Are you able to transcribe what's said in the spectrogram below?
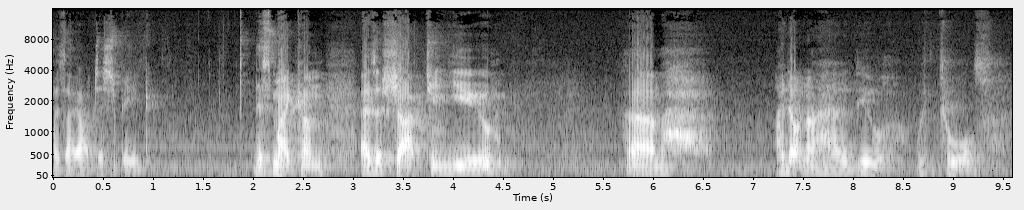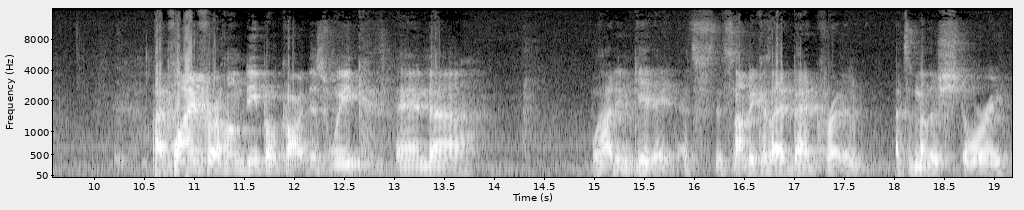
as I ought to speak. This might come as a shock to you. Um, I don't know how to deal with tools. I applied for a Home Depot card this week, and uh, well, I didn't get it. It's, it's not because I had bad credit, that's another story.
